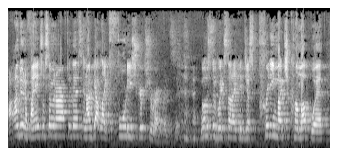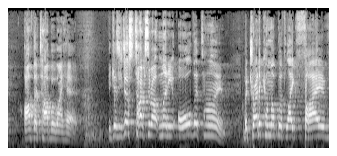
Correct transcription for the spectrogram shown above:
I'm doing a financial seminar after this, and I've got like 40 scripture references, most of which that I could just pretty much come up with off the top of my head. Because he just talks about money all the time. But try to come up with like five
